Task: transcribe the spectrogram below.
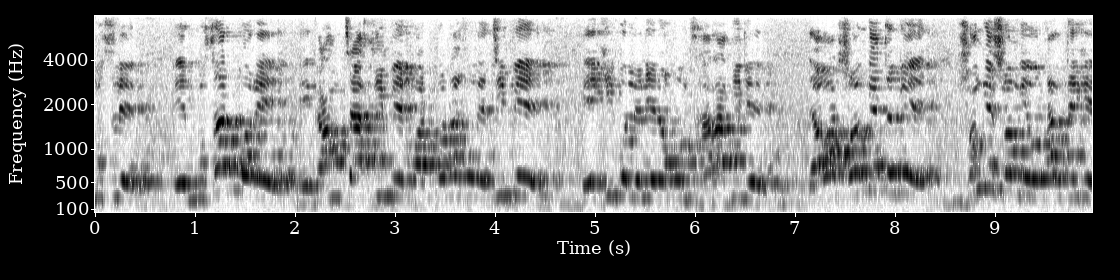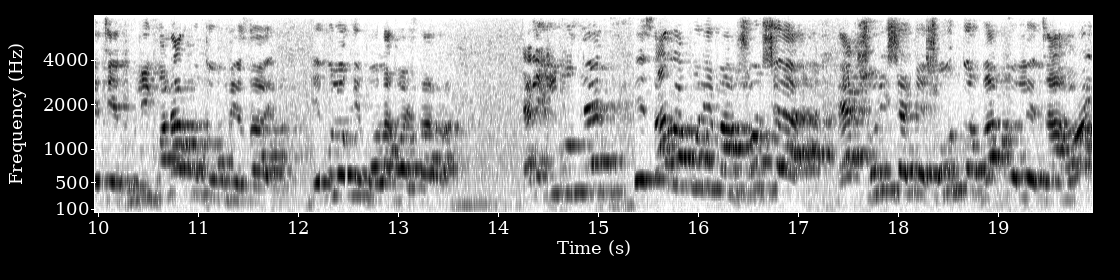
মুছলেন? এই মুছার পরে এই গামছা চিপে, কটকটা করে চিপে এই কি করলেন? এরকম ঝাড়া দিলেন। দেওয়ার সঙ্গে থেকে, সঙ্গে সঙ্গে ওখান থেকে যে ধুলি কণার মতো উড়ে যায়, এগুলোকে বলা হয় সাররা তাহলে কি বুঝলেন এই সাররা পরিমাণ সরষা এক সরিষাকে সত্তর ভাগ করলে যা হয়,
